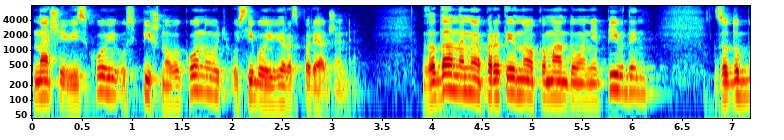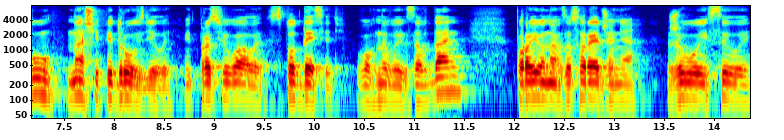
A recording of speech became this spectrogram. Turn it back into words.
Наші військові успішно виконують усі бойові розпорядження. За даними оперативного командування Південь, за добу наші підрозділи відпрацювали 110 вогневих завдань по районах зосередження живої сили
